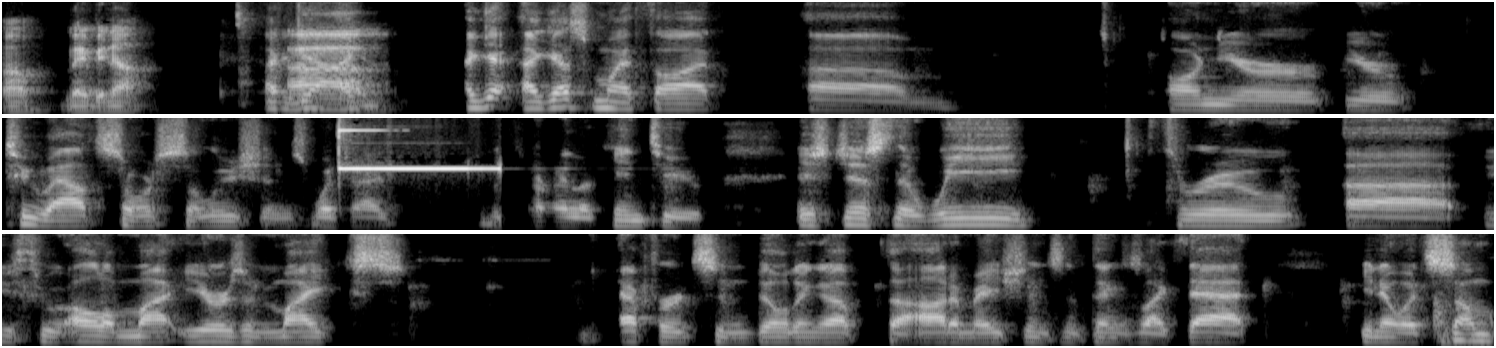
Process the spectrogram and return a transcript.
Oh, maybe not. I guess, um, I, I, guess, I guess my thought um, on your your two outsourced solutions, which I would certainly look into, is just that we through uh, through all of my yours and Mike's efforts in building up the automations and things like that, you know, at some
